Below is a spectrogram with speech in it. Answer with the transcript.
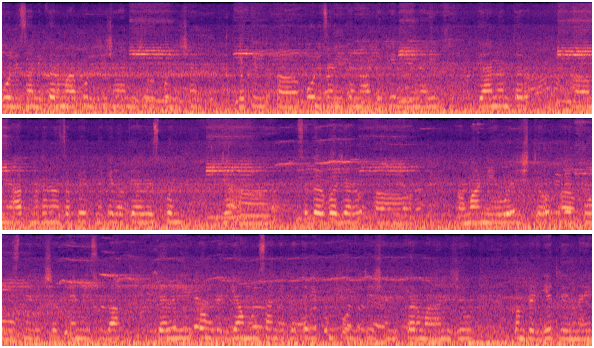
पोलिसांनी करमाळ पोलीस स्टेशन आणि जीव पोलीस येथील पोलिसांनी त्यांना अटक केलेली नाही. त्यानंतर मी आत्मदहनाचा प्रयत्न केला. त्यावेळेस पण ज सदर बाजार माननीय वरिष्ठ पोलीस निरीक्षक यांनी सुद्धा त्यांनी कंप्लेंट घ्या म्हणून सांगितलं. तरी पण पोलीस स्टेशन करमाळ आणि जीव कंप्लेंट घेतलेली नाही.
